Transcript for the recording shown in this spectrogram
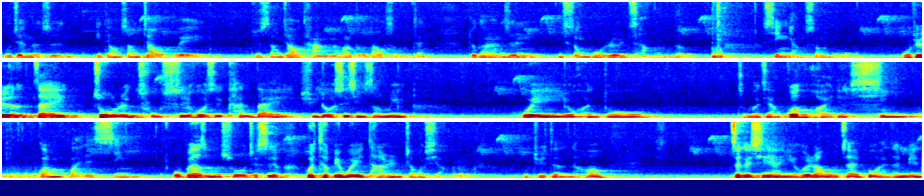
不见得是一定要上教会，就上教堂，然后得到什么这样，就可能是你你生活日常的信仰生活。我觉得在做人处事或是看待许多事情上面，会有很多怎么讲关怀的心，关怀的心，我不知道怎么说，就是会特别为他人着想。我觉得，然后这个信仰也会让我在不管在面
